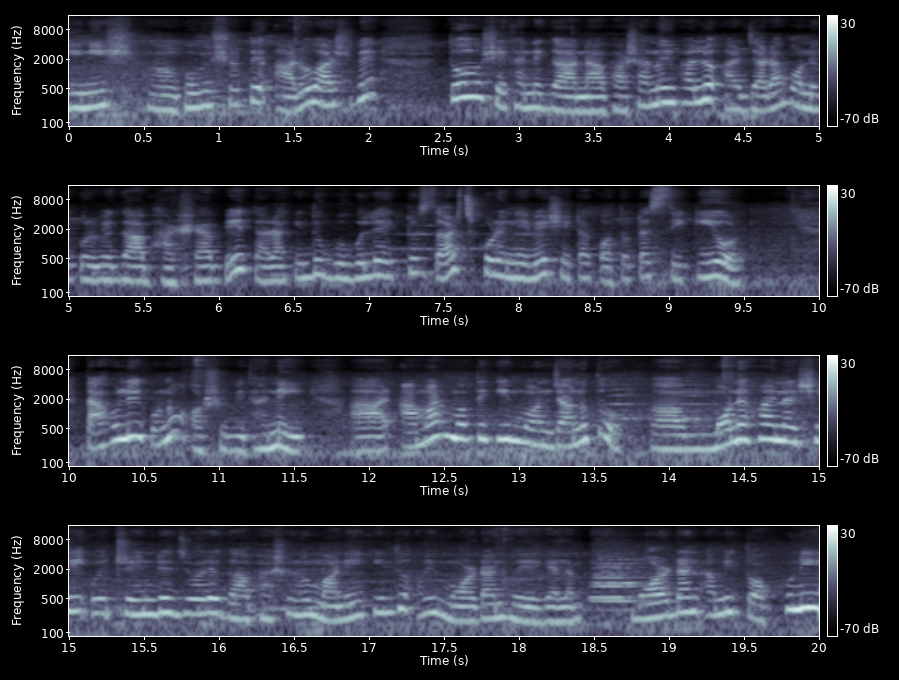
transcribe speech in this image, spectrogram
জিনিস ভবিষ্যতে আরও আসবে। তো সেখানে গা না ভাসানোই ভালো। আর যারা মনে করবে গা ভাসাবে, তারা কিন্তু গুগলে একটু সার্চ করে নেবে সেটা কতটা সিকিওর তাহলে কোনো অসুবিধা নেই। আর আমার মতে কি মন, জানো তো? মনে হয় না সেই ওই ট্রেন্ডের জোরে গা ভাসানো মানেই কিন্তু আমি মডার্ন হয়ে গেলাম। মডার্ন আমি তখনই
